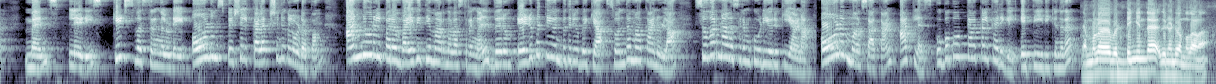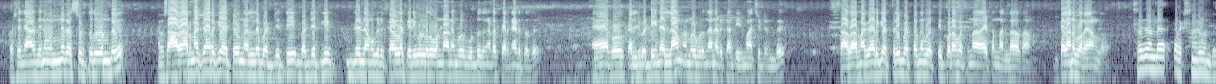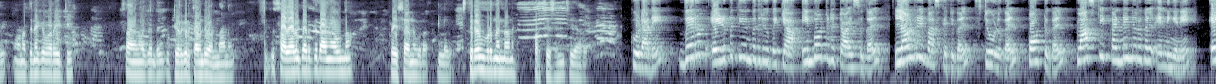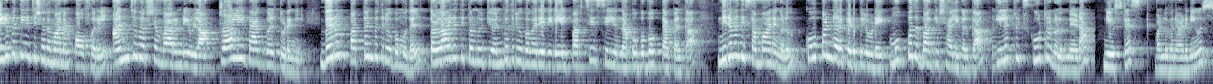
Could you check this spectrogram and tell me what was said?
മെൻസ് ലേഡീസ് കിഡ്സ് വസ്ത്രങ്ങളുടെ ഓണം സ്പെഷ്യൽ കളക്ഷനുകളോടൊപ്പം അഞ്ഞൂറിൽ പരം വൈവിധ്യമാർന്ന വസ്ത്രങ്ങൾ വെറും എഴുപത്തിയൊൻപത് രൂപയ്ക്ക് സ്വന്തമാക്കാനുള്ള സുവർണാവസരം കൂടിയൊരുക്കിയാണ് ഓണം മാസാക്കാൻ അറ്റ്ലസ് ഉപഭോക്താക്കൾക്കരികിൽ എത്തിയിരിക്കുന്നത്. നമ്മൾ വെഡിങ്ങിന്റെ ഇതിനുവേണ്ടി വന്നതാണ്. പക്ഷെ ഞാൻ ഇതിന് മുന്നേ റെസ്റ്റ് എടുത്തത് കൊണ്ട് സാധാരണക്കാർക്ക് ഏറ്റവും നല്ല ബഡ്ജറ്റ് ബഡ്ജറ്റിൽ നമുക്ക് എടുക്കാനുള്ള കഴിവുള്ളത് കൊണ്ടാണ് നമ്മൾ വുഡ് നിങ്ങളുടെ തിരഞ്ഞെടുത്തത്. അപ്പോൾ കല്ല് വെഡിങ്ങിന്റെ എല്ലാം നമ്മൾ ഇവിടുന്ന് തന്നെ എടുക്കാൻ തീരുമാനിച്ചിട്ടുണ്ട്. സാധാരണക്കാർക്ക് എത്രയും പെട്ടെന്ന് എത്തിപ്പെടാൻ പറ്റുന്നതായിട്ട് നല്ലതാണ്. എനിക്കതാണ് പറയാനുള്ളത്. നല്ല കളക്ഷനുകളുണ്ട് ഓണത്തിനൊക്കെ വെറൈറ്റി സാധനങ്ങളൊക്കെ ഉണ്ട്. കുട്ടികൾക്ക് എടുക്കാൻ വേണ്ടി വന്നാണ്. ഇത് സാധാരണക്കാർക്ക് താങ്ങാവുന്ന പ്രൈസാണ് ഇവിടെ ഉള്ളത്. സ്ഥിരം ഇവിടെ നിന്നാണ് പർച്ചേസിങ് ചെയ്യാറ്. കൂടാതെ വെറും എഴുപത്തിയൊൻപത് രൂപയ്ക്ക് ഇമ്പോർട്ടഡ് ടോയ്സുകൾ ലോണ്ടറി ബാസ്ക്കറ്റുകൾ സ്റ്റൂളുകൾ പോട്ടുകൾ പ്ലാസ്റ്റിക് കണ്ടെയ്നറുകൾ എന്നിങ്ങനെ എഴുപത്തിയഞ്ച് ശതമാനം ഓഫറിൽ അഞ്ചു വർഷം വാറണ്ടിയുള്ള ട്രോളി ബാഗുകൾ തുടങ്ങി. വെറും പത്തൊൻപത് രൂപ മുതൽ തൊള്ളായിരത്തി തൊണ്ണൂറ്റി ഒൻപത് രൂപ വരെ വിലയിൽ പർച്ചേസ് ചെയ്യുന്ന ഉപഭോക്താക്കൾക്ക് നിരവധി സമ്മാനങ്ങളും കൂപ്പൺ നറുക്കെടുപ്പിലൂടെ മുപ്പത് ഭാഗ്യശാലികൾക്ക് ഇലക്ട്രിക് സ്കൂട്ടറുകളും നേടാം. News desk Valluvanad news.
